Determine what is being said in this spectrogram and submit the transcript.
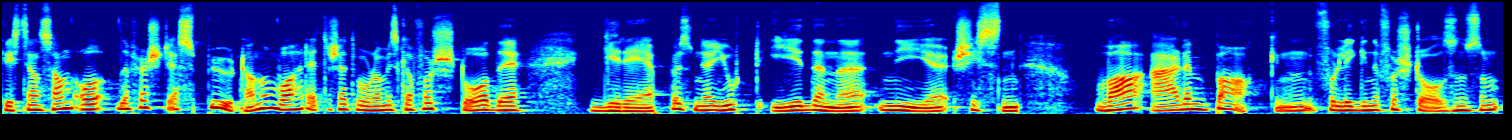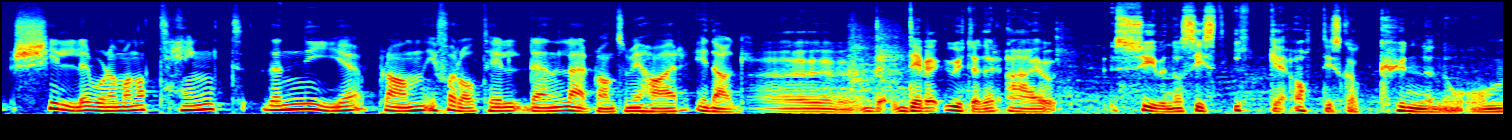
Kristiansand, og det første jeg spurte han om var rett og slett hvordan vi skal forstå det grepet som de har gjort i denne nye skissen. Hva er den bakenforliggende forståelsen som skiller hvordan man har tenkt den nye planen i forhold til den læreplanen som vi har i dag? Eh, Det, vi er ute etter, er jo syvende og sist ikke at de skal kunne noe om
